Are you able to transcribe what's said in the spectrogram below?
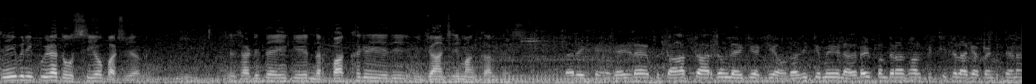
ਤੇ ਇਹ ਵੀ ਨਹੀਂ ਕੋਈ ਜਿਹੜਾ ਦੋਸ਼ੀ ਆ ਉਹ ਬਚ ਜਾਵੇ। ਤੇ ਸਾਡੀ ਤਾਂ ਇਹ ਕਿ ਨਿਰਪੱਖ ਜਿਹੜੀ ਇਹਦੀ ਜਾਂਚ ਦੀ ਮੰਗ ਕਰਦੇ ਸੀ ਸਰ ਇੱਕ ਹੈਗਾ ਜਿਹੜਾ ਵਿਕਾਸ ਕਾਰਜ ਨੂੰ ਲੈ ਕੇ ਅੱਗੇ ਆਉਂਦਾ ਸੀ ਕਿਵੇਂ ਲੱਗਦਾ ਵੀ 15 ਸਾਲ ਪਿੱਛੇ ਚਲਾ ਗਿਆ ਪਿੰਡ ਨਾ?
